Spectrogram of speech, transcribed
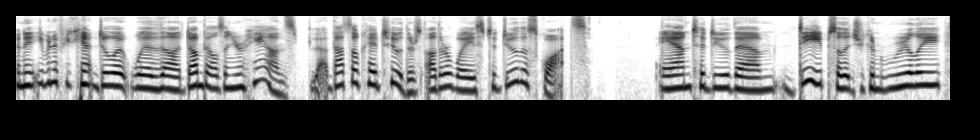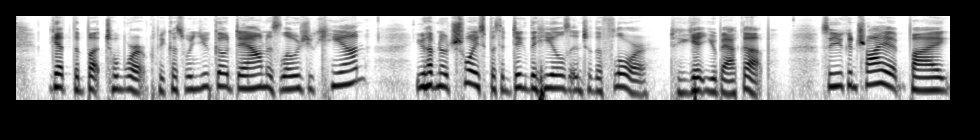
And even if you can't do it with uh, dumbbells in your hands, that's okay too. There's other ways to do the squats and to do them deep so that you can really get the butt to work. Because when you go down as low as you can, you have no choice but to dig the heels into the floor to get you back up. So you can try it by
